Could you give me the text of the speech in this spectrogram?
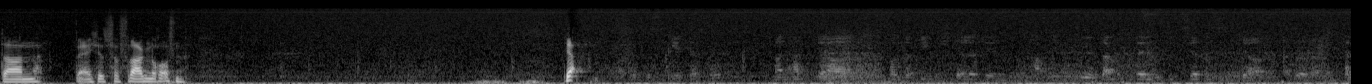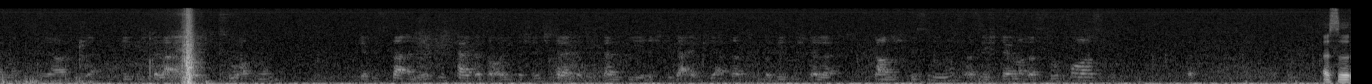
dann wäre ich jetzt für Fragen noch offen. Also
